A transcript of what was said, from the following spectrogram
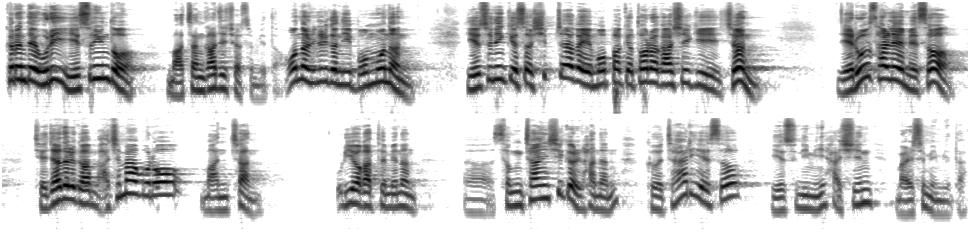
그런데 우리 예수님도 마찬가지셨습니다. 오늘 읽은 이 본문은 예수님께서 십자가에 못 박혀 돌아가시기 전 예루살렘에서 제자들과 마지막으로 만찬 우리와 같으면은 어, 성찬식을 하는 그 자리에서 예수님이 하신 말씀입니다.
